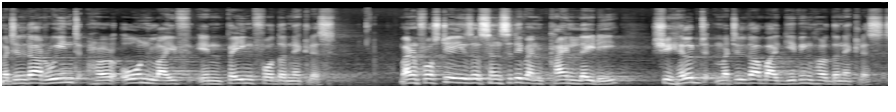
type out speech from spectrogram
Matilda ruined her own life in paying for the necklace. Madame Forestier is a sensitive and kind lady. She helped Matilda by giving her the necklace.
